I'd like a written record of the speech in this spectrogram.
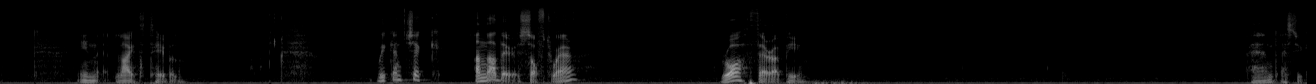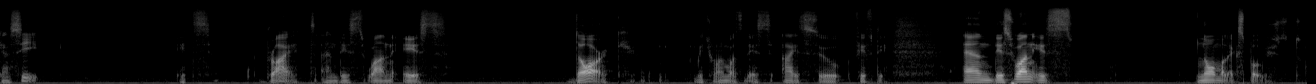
in Light Table. We can check another software, RawTherapee. And as you can see, it's bright and this one is dark. Which one was this? ISO 50. And this one is normal exposed.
